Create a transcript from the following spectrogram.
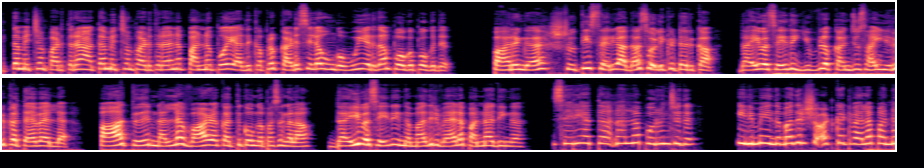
இத்த மிச்சம் படுத்துறேன் அத்த மிச்சம் படுத்துறேன்னு பண்ண போய் அதுக்கப்புறம் கடைசியில உங்க உயிர் தான் போக போகுது. பாருங்க ஸ்ருதி சரியாதான் சொல்லிக்கிட்டு இருக்கா. தயவு செய்து இவ்ளோ கஞ்சுசாய் இருக்க தேவையில்ல. பார்த்து நல்ல வாழ கத்துக்கோங்க பசங்களா. தயவு செய்து இந்த மாதிரி வேலை பண்ணாதீங்க. சரி அத்தா நல்லா புரிஞ்சுது. இனிமே இந்த மாதிரி ஷார்ட்கட் வேலை பண்ண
